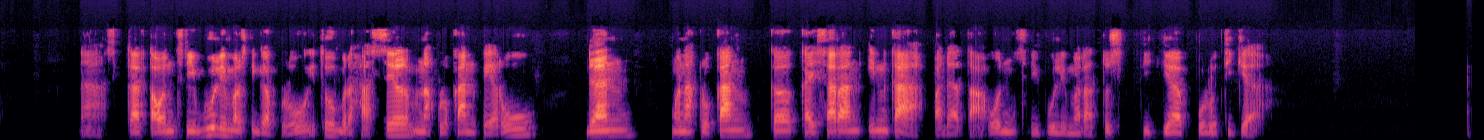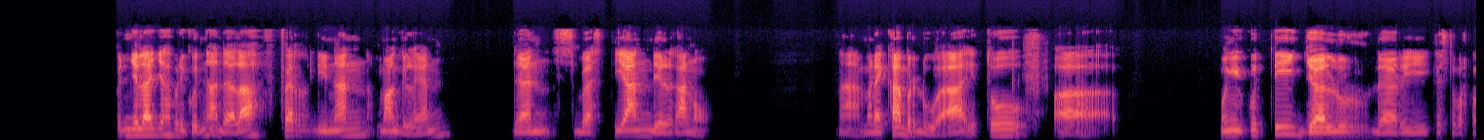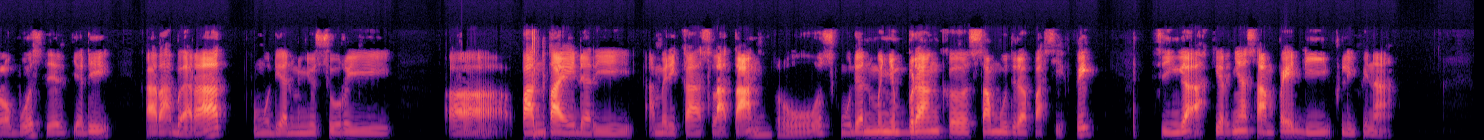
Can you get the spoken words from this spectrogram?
Nah, sekitar tahun 1530 itu berhasil menaklukkan Peru dan menaklukkan Kekaisaran Inca pada tahun 1533. Penjelajah berikutnya adalah Ferdinand Magellan dan Sebastian Delcano. Nah, mereka berdua itu uh, mengikuti jalur dari Christopher Columbus, jadi, jadi arah barat, kemudian menyusuri uh, pantai dari Amerika Selatan, terus kemudian menyeberang ke Samudra Pasifik, sehingga akhirnya sampai di Filipina.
